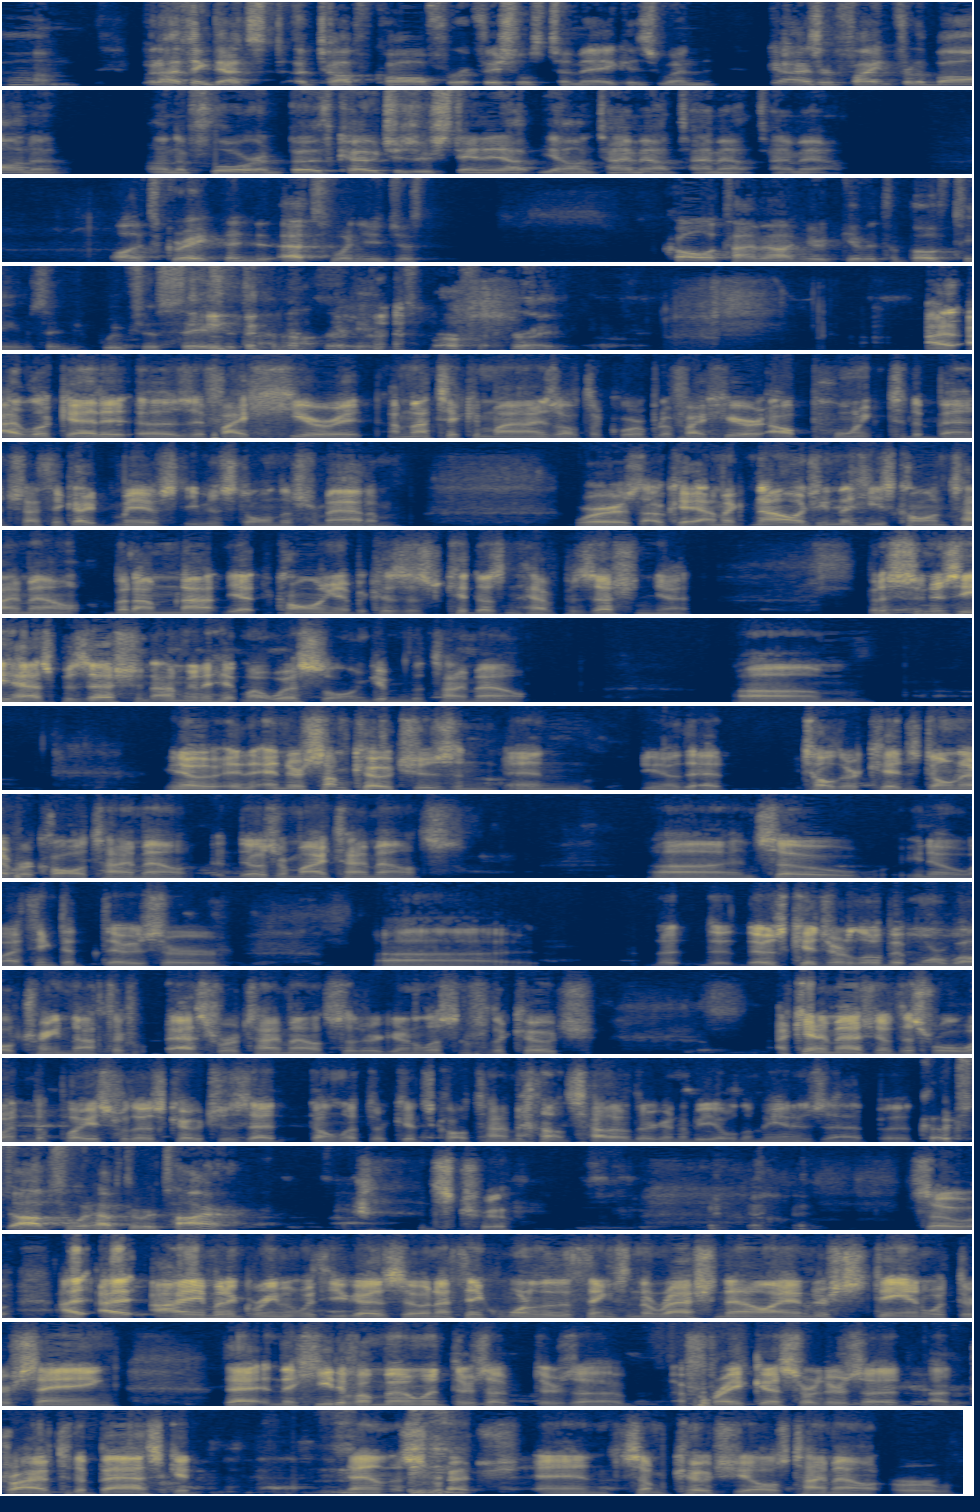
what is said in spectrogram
Um, but I think that's a tough call for officials to make is when guys are fighting for the ball on the on the floor and both coaches are standing up yelling timeout, timeout, timeout. Well, it's great. Then that's when you just call a timeout and you give it to both teams, and we've just saved the timeout. in the game. It's perfect. Right. I, I look at it as if I hear it, I'm not taking my eyes off the court, but if I hear it, I'll point to the bench. I think I may have even stolen this from Adam. Whereas, okay, I'm acknowledging that he's calling timeout, but I'm not yet calling it because this kid doesn't have possession yet. But as Yeah. soon as he has possession, I'm going to hit my whistle and give him the timeout. Um, you know, and, and there's some coaches and and you know that tell their kids don't ever call a timeout. Those are my timeouts. Uh, and so, you know, I think that those are, uh, th- th- those kids are a little bit more well trained not to ask for a timeout, so they're going to listen for the coach. I can't imagine if this rule went into place for those coaches that don't let their kids call timeouts, how they're going to be able to manage that. But Coach Dobson would have to retire. it's true. So I, I, I am in agreement with you guys though, and I think one of the things in the rationale, I understand what they're saying, that in the heat of a moment there's a there's a, a fracas or there's a, a drive to the basket down the stretch and some coach yells timeout or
